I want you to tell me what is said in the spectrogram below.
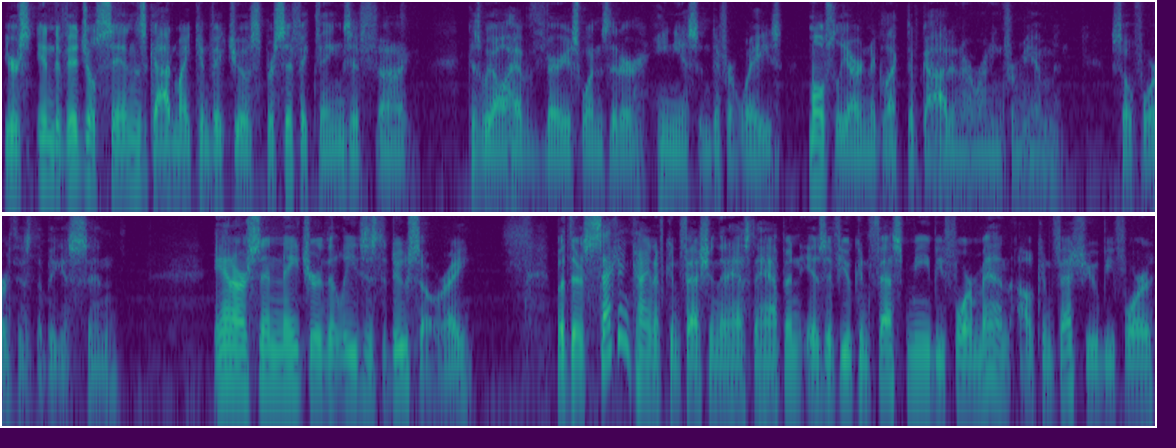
Your individual sins, God might convict you of specific things if, because uh, we all have various ones that are heinous in different ways. Mostly our neglect of God and our running from Him and so forth is the biggest sin. And our sin nature that leads us to do so, right? But there's second kind of confession that has to happen is if you confess me before men, I'll confess you before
